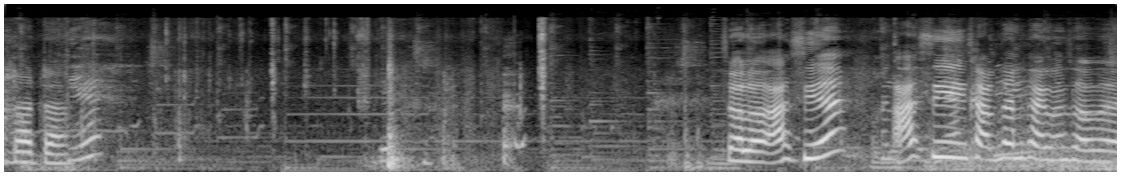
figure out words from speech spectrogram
টাটা। চলো আসি হ্যাঁ? আসি সাবধান থাকবেন সবাই।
